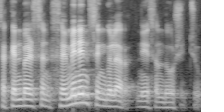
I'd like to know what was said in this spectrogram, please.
സെക്കൻഡ് പേഴ്സൺ ഫെമിനിൻ സിംഗുലർ നീ സന്തോഷിച്ചു.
